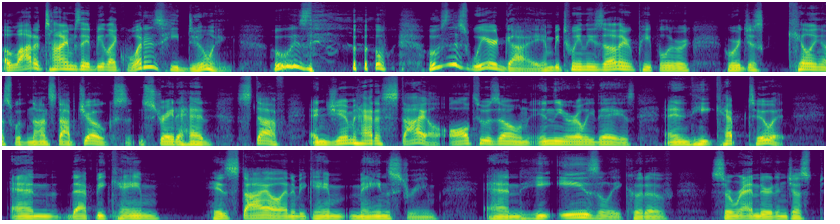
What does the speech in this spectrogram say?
a lot of times they'd be like what is he doing? Who is who's this weird guy in between these other people who are who are just killing us with nonstop jokes and straight ahead stuff. And Jim had a style all to his own in the early days, and he kept to it. And that became his style and it became mainstream. And he easily could have surrendered and just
